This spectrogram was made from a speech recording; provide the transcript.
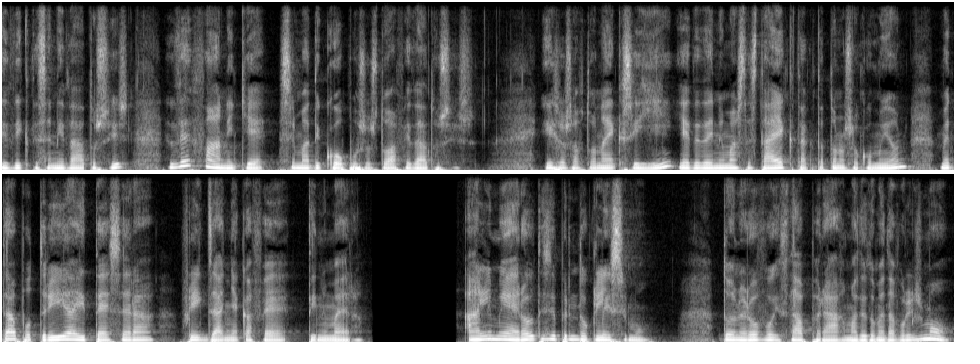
δείκτες ενυδάτωσης δεν φάνηκε σημαντικό ποσοστό αφυδάτωσης. Ίσως αυτό να εξηγεί γιατί δεν είμαστε στα έκτακτα των νοσοκομείων μετά από 3 ή 4 φλιτζάνια καφέ την ημέρα. Άλλη μια ερώτηση πριν το κλείσιμο. Το νερό βοηθά πράγματι το μεταβολισμό;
